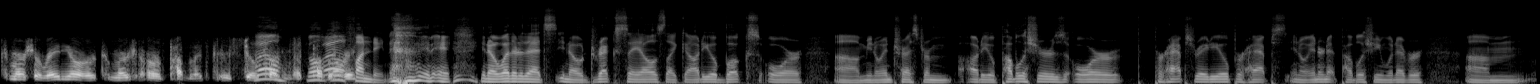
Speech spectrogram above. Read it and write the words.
commercial radio or commercial or public. You're still well, talking about well, public well funding. you know, whether that's you know direct sales like audiobooks or um, you know interest from audio publishers or perhaps radio, perhaps you know internet publishing, whatever um,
